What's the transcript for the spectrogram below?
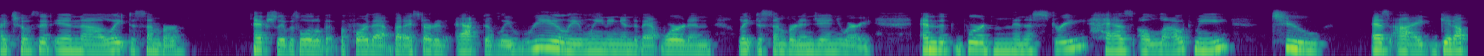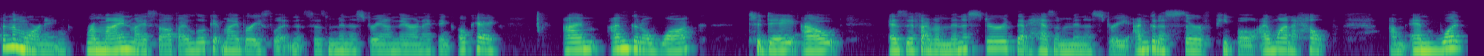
I chose it in uh, late december actually it was a little bit before that but i started actively really leaning into that word in late december and in january and the word ministry has allowed me to as I get up in the morning, remind myself, I look at my bracelet and it says ministry on there and I think, okay, I'm I'm going to walk today out as if I'm a minister that has a ministry. I'm going to serve people. I want to help. Um, and what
